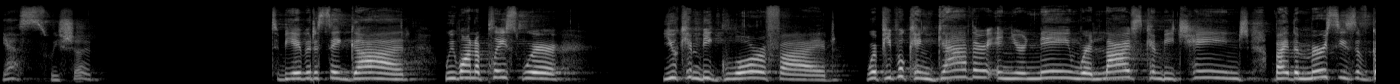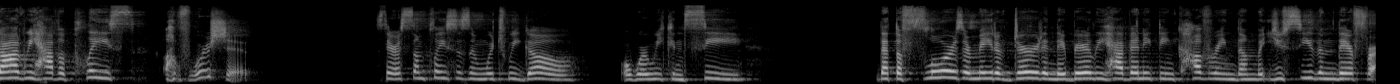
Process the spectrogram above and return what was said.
Yes, we should. To be able to say, God, we want a place where you can be glorified, where people can gather in your name, where lives can be changed by the mercies of God. We have a place of worship. There are some places in which we go or where we can see that the floors are made of dirt and they barely have anything covering them, but you see them there for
